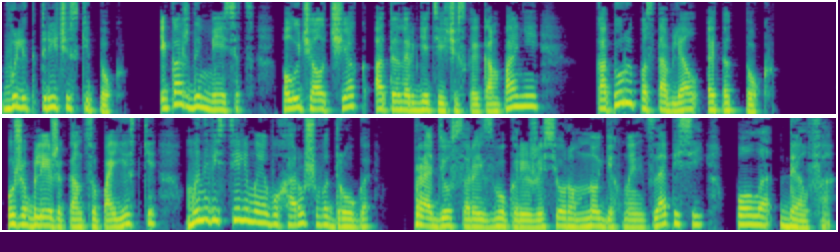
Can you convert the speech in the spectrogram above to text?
в электрический ток. И каждый месяц получал чек от энергетической компании, который поставлял этот ток. Уже ближе к концу поездки мы навестили моего хорошего друга, продюсера и звукорежиссера многих моих записей Пола Делфа.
